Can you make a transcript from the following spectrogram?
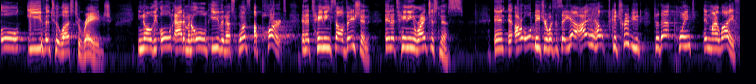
old Eve into us to rage. You know, the old Adam and old Eve in us once apart in attaining salvation, in attaining righteousness. And our old nature was to say, Yeah, I helped contribute to that point in my life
